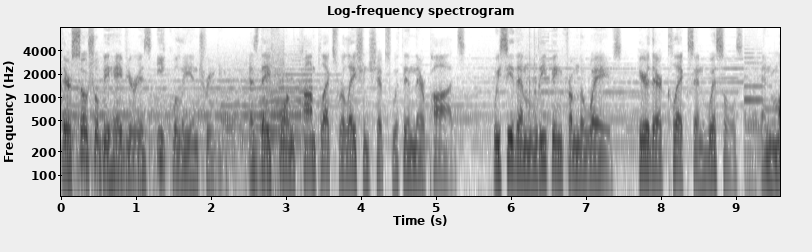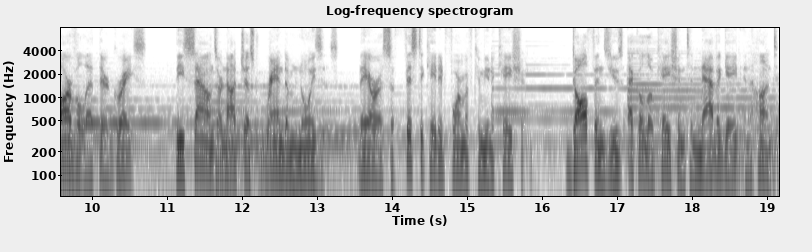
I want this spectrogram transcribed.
Their social behavior is equally intriguing, as they form complex relationships within their pods. We see them leaping from the waves, hear their clicks and whistles, and marvel at their grace. These sounds are not just random noises, they are a sophisticated form of communication. Dolphins use echolocation to navigate and hunt,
